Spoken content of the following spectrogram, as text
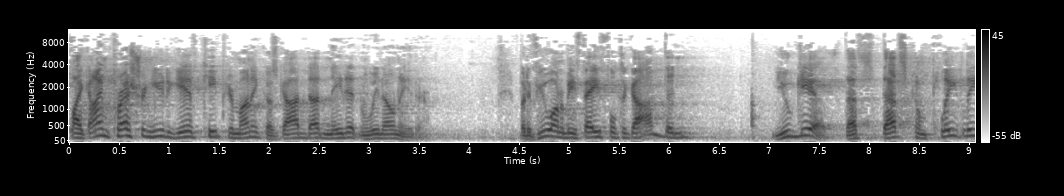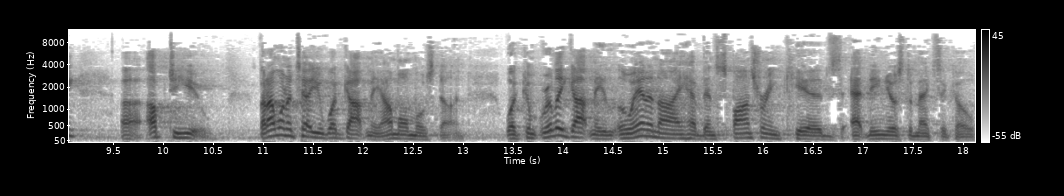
like I'm pressuring you to give, keep your money because God doesn't need it and we don't either. But if you want to be faithful to God, then you give. That's, that's completely uh, up to you. But I want to tell you what got me. I'm almost done. What really got me, Luann and I have been sponsoring kids at Niños de Mexico,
